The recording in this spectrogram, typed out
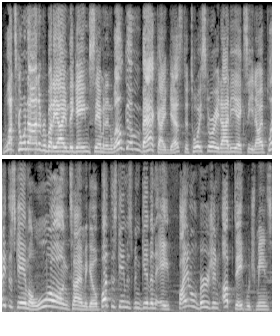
What's going on, everybody? I'm the Game Salmon, and welcome back, I guess, to Toy Story.exe. Now, I played this game a long time ago, but this game has been given a final version update, which means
